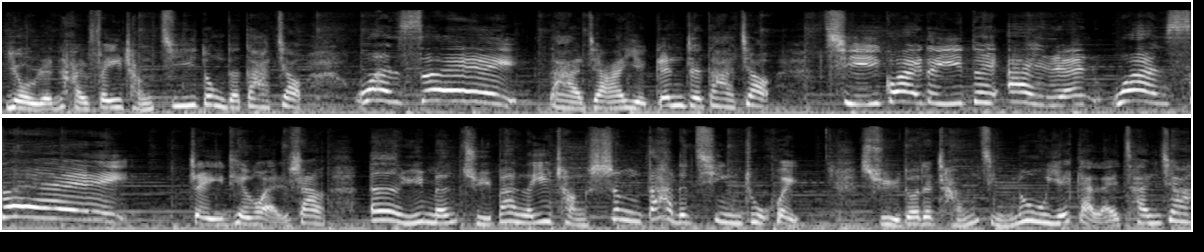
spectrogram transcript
有人还非常激动的大叫“万岁”，大家也跟着大叫“奇怪的一对爱人万岁”。这一天晚上，鳄鱼们举办了一场盛大的庆祝会，许多的长颈鹿也赶来参加，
